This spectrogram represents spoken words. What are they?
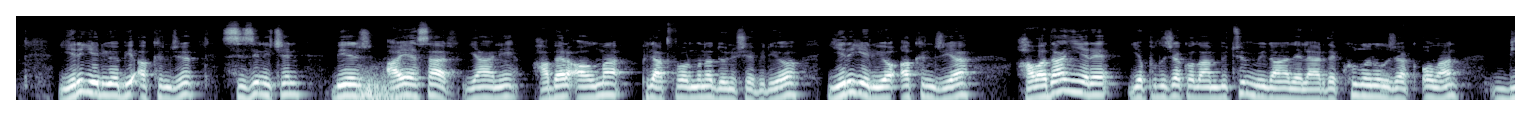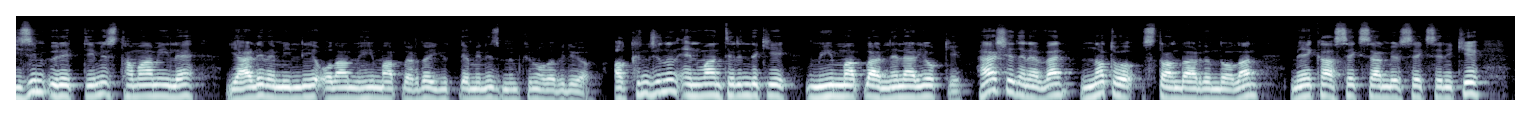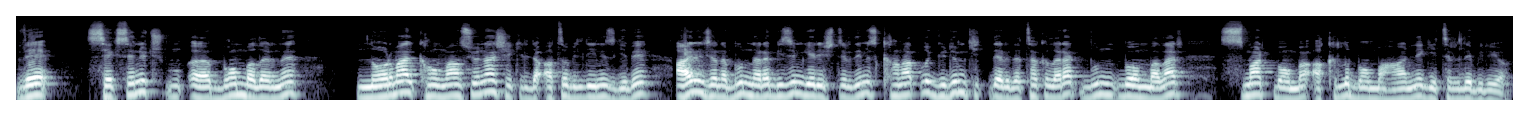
Yeri geliyor bir akıncı sizin için bir ISR yani haber alma platformuna dönüşebiliyor. Yeri geliyor akıncıya havadan yere yapılacak olan bütün müdahalelerde kullanılacak olan bizim ürettiğimiz tamamıyla yerli ve milli olan mühimmatları da yüklemeniz mümkün olabiliyor. Akıncı'nın envanterindeki mühimmatlar neler yok ki? Her şeyden evvel NATO standardında olan MK81-82 ve 83 e, bombalarını normal konvansiyonel şekilde atabildiğiniz gibi ayrıca da bunlara bizim geliştirdiğimiz kanatlı güdüm kitleri de takılarak bu bombalar smart bomba, akıllı bomba haline getirilebiliyor.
